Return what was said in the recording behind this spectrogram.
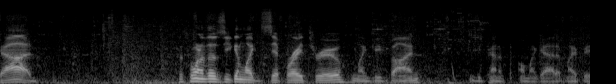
God. It's one of those you can like zip right through and like be fine. You'd be kind of, oh my god, it might be.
